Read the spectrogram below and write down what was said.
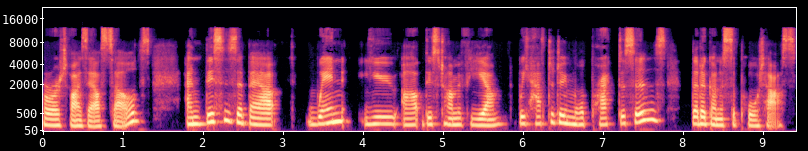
prioritize ourselves. And this is about when you are this time of year we have to do more practices that are going to support us.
